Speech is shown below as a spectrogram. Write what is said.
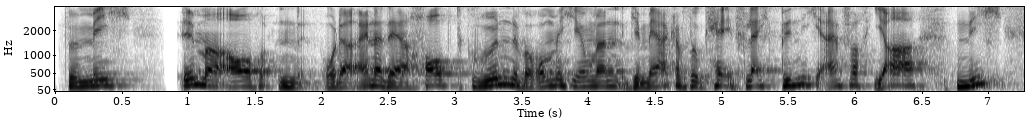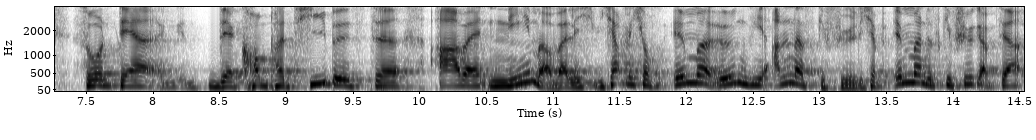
für mich immer auch ein, oder einer der Hauptgründe, warum ich irgendwann gemerkt habe, so okay, vielleicht bin ich einfach ja nicht so der der kompatibelste Arbeitnehmer, weil ich ich habe mich auch immer irgendwie anders gefühlt. Ich habe immer das Gefühl gehabt, ja,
